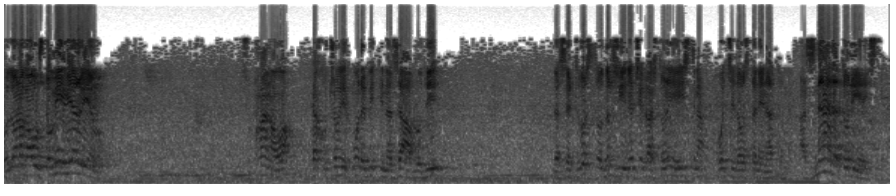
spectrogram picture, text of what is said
Od onoga u što mi vjerujemo. Subhanallah, kako čovjek mora biti na zabludi, da se čvrsto drži nečega što nije istina, hoće da ostane na tome. A zna da to nije istina.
